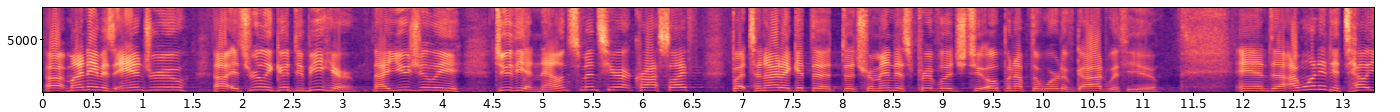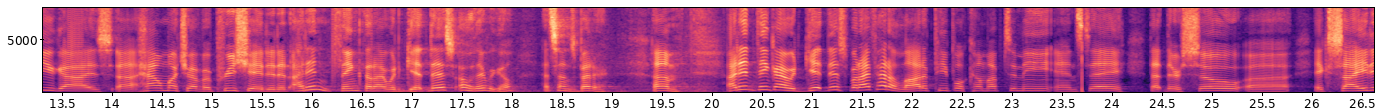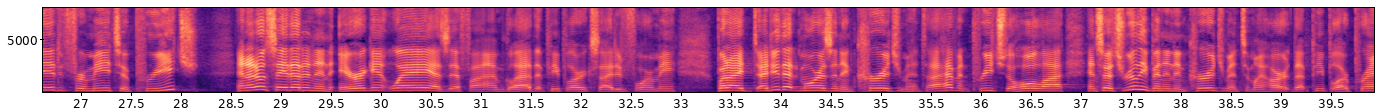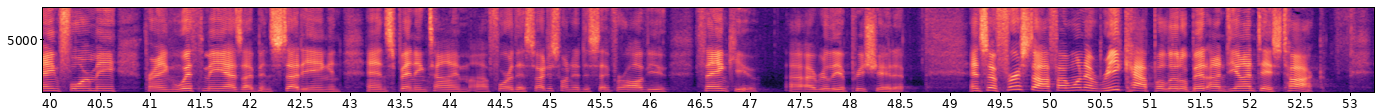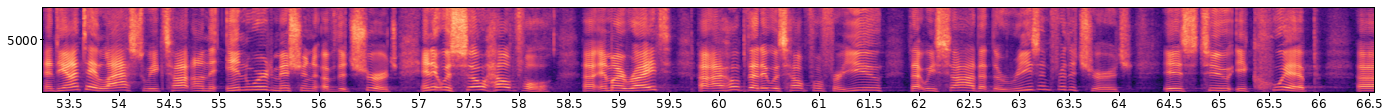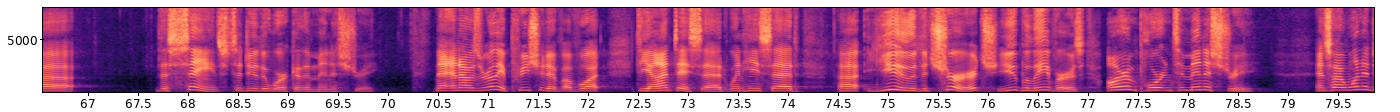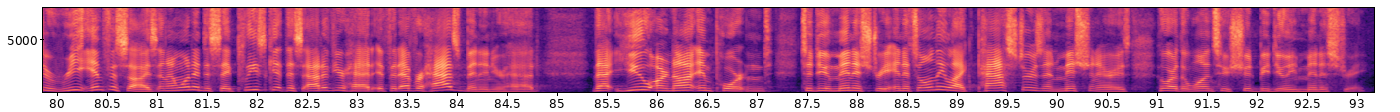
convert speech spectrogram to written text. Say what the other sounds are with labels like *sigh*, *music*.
Uh, my name is Andrew. Uh, it's really good to be here. I usually do the announcements here at Cross Life, but tonight I get the, the tremendous privilege to open up the Word of God with you. And uh, I wanted to tell you guys uh, how much I've appreciated it. I didn't think that I would get this. Oh, there we go. That sounds better. Um, I didn't think I would get this, but I've had a lot of people come up to me and say that they're so uh, excited for me to preach. And I don't say that in an arrogant way, as if I'm glad that people are excited for me, but I, I do that more as an encouragement. I haven't preached a whole lot, and so it's really been an encouragement to my heart that people are praying for me, praying with me as I've been studying and, and spending time uh, for this. So I just wanted to say for all of you, thank you. Uh, I really appreciate it. And so, first off, I want to recap a little bit on Deontay's talk. And Deontay last week taught on the inward mission of the church, and it was so helpful. Uh, am I right? Uh, I hope that it was helpful for you that we saw that the reason for the church is to equip uh, the saints to do the work of the ministry. And I was really appreciative of what Deontay said when he said, uh, You, the church, you believers, are important to ministry. And so I wanted to re emphasize and I wanted to say, please get this out of your head if it ever has been in your head that you are not important to do ministry. And it's only like pastors and missionaries who are the ones who should be doing ministry.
